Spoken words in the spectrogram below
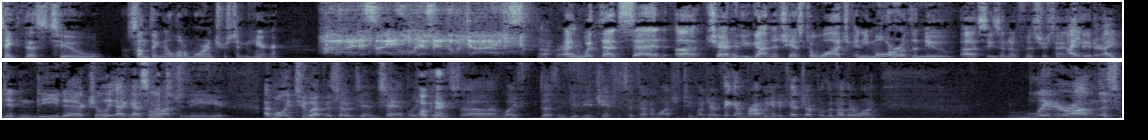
take this to something a little more interesting here. I want to decide who lives and who dies. All right. And with that said, uh, Chad, have you gotten a chance to watch any more of the new uh, season of Mystery Science I, Theater? I did indeed actually. I got Excellent. to watch the. I'm only two episodes in, sadly. Okay. 'cause, Uh, life doesn't give me a chance to sit down and watch it too much. I think I'm probably going to catch up with another one later on this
